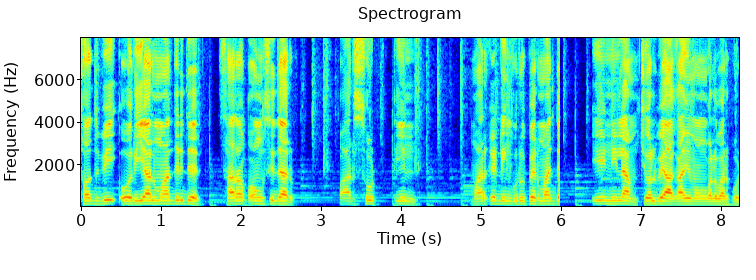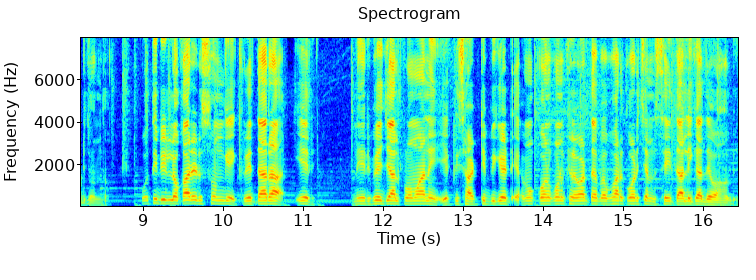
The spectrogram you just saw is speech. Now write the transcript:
সদভি ও রিয়াল মাদ্রিদের স্মারক অংশীদার পারসুট তিন মার্কেটিং গ্রুপের মাধ্যমে এই নিলাম চলবে আগামী মঙ্গলবার পর্যন্ত। প্রতিটি লকারের সঙ্গে ক্রেতারা এর নির্ভেজাল প্রমাণে একটি সার্টিফিকেট এবং কোন কোন খেলোয়াড় তা ব্যবহার করছেন সেই তালিকা দেওয়া হবে।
